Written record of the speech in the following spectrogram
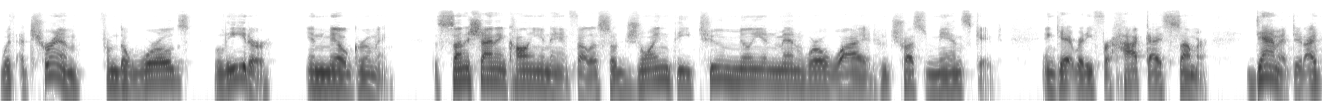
with a trim from the world's leader in male grooming. The sun is shining and calling your name, fellas. So join the 2 million men worldwide who trust Manscaped and get ready for hot guy summer. Damn it, dude. I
